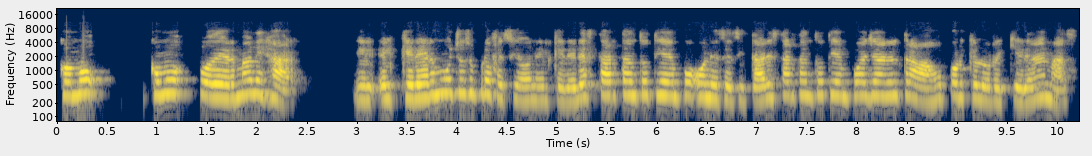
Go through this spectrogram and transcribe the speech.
cómo, cómo poder manejar el, querer mucho su profesión, el querer estar tanto tiempo o necesitar estar tanto tiempo allá en el trabajo porque lo requiere además,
